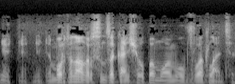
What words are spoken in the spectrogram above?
нет, нет, нет. Мортон Андерсон заканчивал, по-моему, в Атланте.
